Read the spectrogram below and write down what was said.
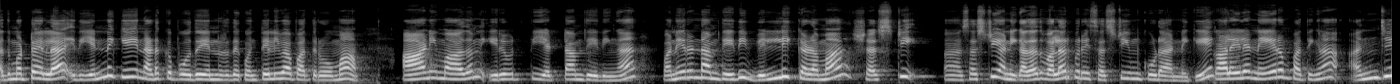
அது மட்டும் இல்லை இது என்னைக்கு நடக்க போகுது என்றதை கொஞ்சம் தெளிவாக பார்த்துருவோமா ஆனி மாதம் இருபத்தி எட்டாம் தேதிங்க. பன்னிரெண்டாம் தேதி வெள்ளிக்கிழமை ஷஷ்டி சஷ்டி அன்னைக்கு அதாவது வளர்பிறை சஷ்டியும் கூட அன்னைக்கு காலையில் நேரம் பார்த்தீங்கன்னா அஞ்சு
